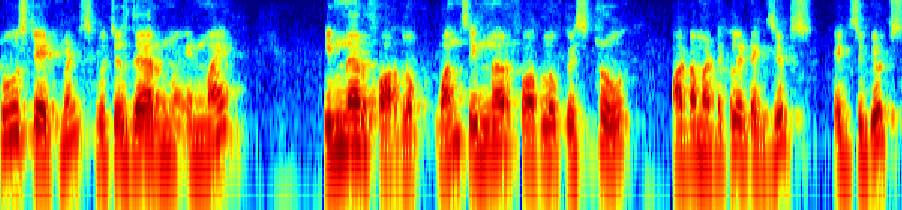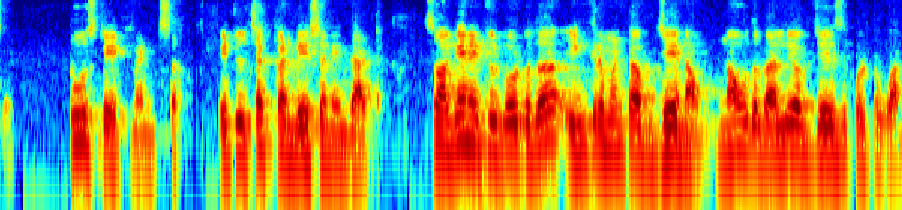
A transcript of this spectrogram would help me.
two statements which is there in my, inner for loop once inner for loop is true automatically it exits, executes two statements. It will check condition in that. So again it will go to the increment of j now. Now the value of j is equal to 1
